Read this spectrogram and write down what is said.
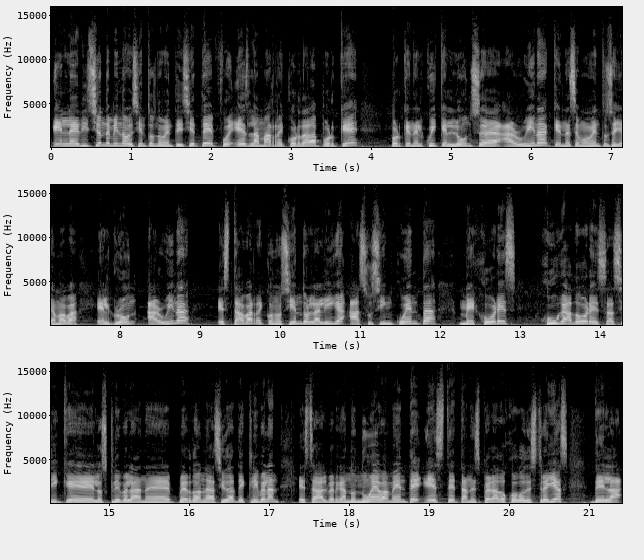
En la edición de 1997 fue, es la más recordada. ¿Por qué? Porque en el Quicken Loans eh, Arena, que en ese momento se llamaba el Grown Arena, estaba reconociendo la liga a sus 50 mejores jugadores. Así que los Cleveland, eh, perdón, la ciudad de Cleveland estará albergando nuevamente este tan esperado juego de estrellas de la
